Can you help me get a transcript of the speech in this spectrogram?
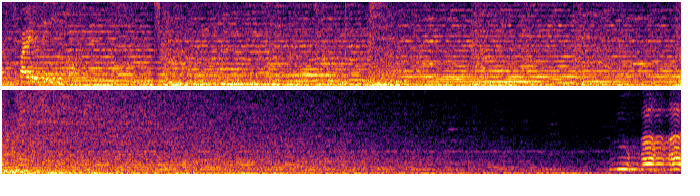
us fight the evil. Ha ha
